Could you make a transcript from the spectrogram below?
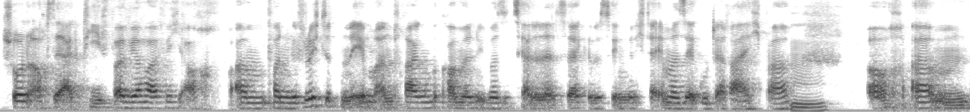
schon auch sehr aktiv, weil wir häufig auch ähm, von Geflüchteten eben Anfragen bekommen über soziale Netzwerke. Deswegen bin ich da immer sehr gut erreichbar. Mhm auch. Ähm,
